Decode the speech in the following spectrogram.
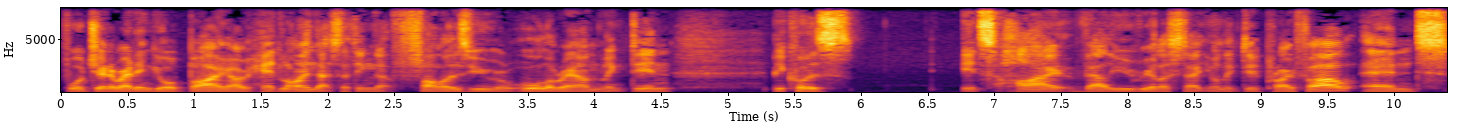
for generating your bio headline. That's the thing that follows you all around LinkedIn because it's high value real estate, your LinkedIn profile. And,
